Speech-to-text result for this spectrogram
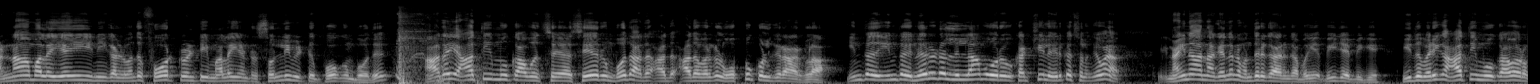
அண்ணாமலையை நீங்கள் வந்து ஃபோர் டுவெண்ட்டி மலை என்று சொல்லிவிட்டு போகும்போது அதை அதிமுகவு சே சேரும்போது அதை அது அது அவர்கள் ஒப்புக்கொள்கிறார்களா? இந்த இந்த நெருடல் இல்லாமல் ஒரு கட்சியில் இருக்க சொல்லுங்க. நைனா நாகேந்திரன் வந்திருக்காருங்க பிஜேபிக்கு. இது வரைக்கும் அதிமுகவை ஒரு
